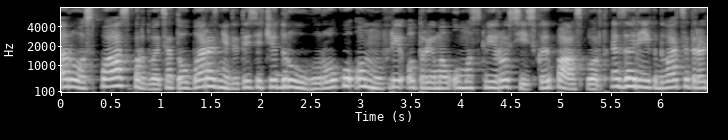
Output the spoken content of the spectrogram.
Роспаспорт 20 березня 2002 року Онуфрій отримав у Москві російський паспорт. За рік, 23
